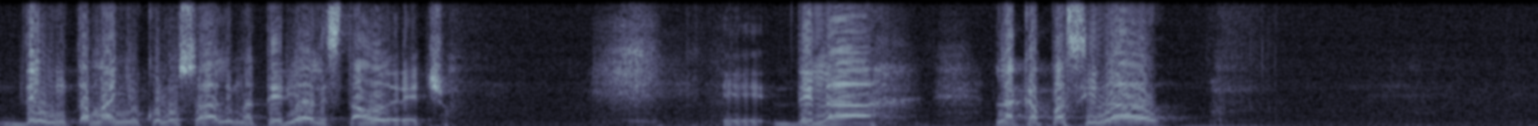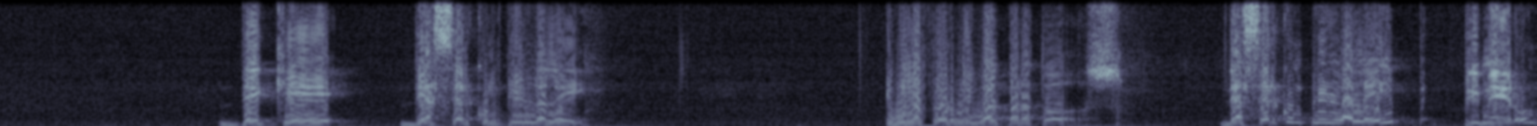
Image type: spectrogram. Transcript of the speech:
de un tamaño colosal en materia del Estado de Derecho, eh, de la, la capacidad de que de hacer cumplir la ley en una forma igual para todos. De hacer cumplir la ley primero,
